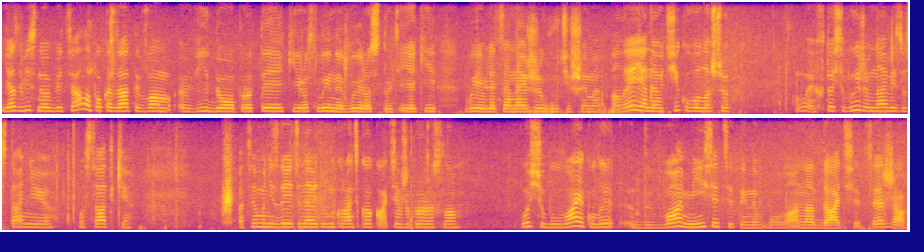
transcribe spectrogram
Я, звісно, обіцяла показати вам відео про те, які рослини виростуть і які виявляться найживучішими. Але я не очікувала, що Ой, хтось вижив навіть з останньої посадки. А це, мені здається, навіть ланкуранська акація вже проросла. Ось що буває, коли два місяці ти не була на дачі. Це жах.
